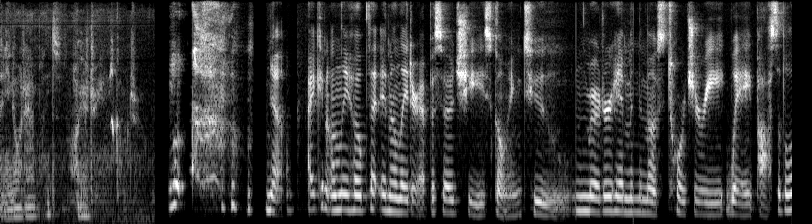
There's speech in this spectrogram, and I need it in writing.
then you know what happens? All your dreams come true. no, I can only hope that in a later episode she's going to murder him in the most tortury way possible.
